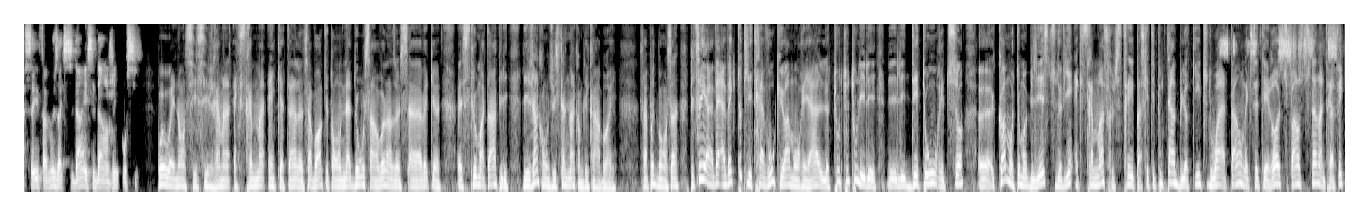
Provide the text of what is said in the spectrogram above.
ces fameux accidents et ces dangers aussi. Oui, oui, non, c'est vraiment extrêmement inquiétant là, de savoir que ton ado s'en va dans un euh, avec un, un cyclomoteur, puis les, les gens conduisent tellement comme des cowboys. Ça n'a pas de bon sens. Puis tu sais, avec, avec tous les travaux qu'il y a à Montréal, là, tout, tous les, les, les, détours et tout ça, euh, comme automobiliste, tu deviens extrêmement frustré parce que tu es tout le temps bloqué, tu dois attendre, etc. Tu passes tout le temps dans le trafic.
